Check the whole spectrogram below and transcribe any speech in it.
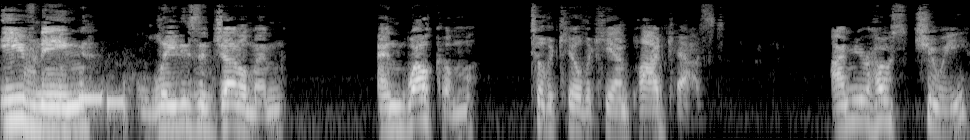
evening, ladies and gentlemen, and welcome to the Kill the Can podcast. I'm your host, Chewie,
